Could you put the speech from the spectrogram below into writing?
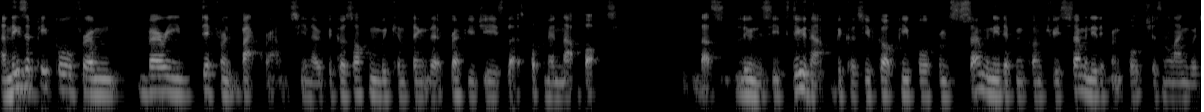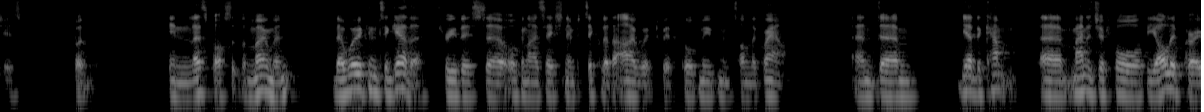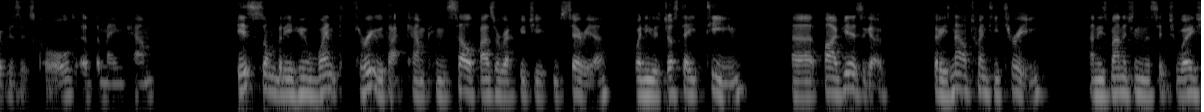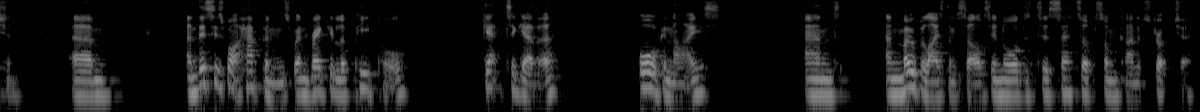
And these are people from very different backgrounds, you know, because often we can think that refugees, let's put them in that box. That's lunacy to do that because you've got people from so many different countries, so many different cultures and languages. But in Lesbos at the moment, they're working together through this uh, organization in particular that I worked with called Movement on the Ground. And um, yeah, the camp uh, manager for the Olive Grove, as it's called, at the main camp, is somebody who went through that camp himself as a refugee from Syria when he was just 18 uh, five years ago. So he's now 23 and he's managing the situation. Um, and this is what happens when regular people get together, organize, and and mobilize themselves in order to set up some kind of structure.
